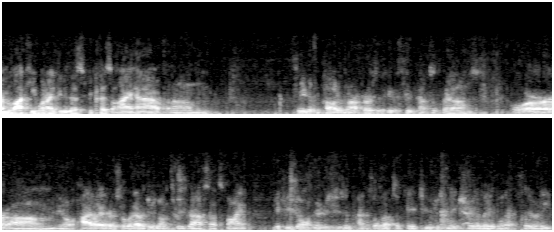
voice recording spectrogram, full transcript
I'm lucky when I do this because I have um, three different colored markers. If you have three pencil crayons or um, you know highlighters or whatever, do on three graphs. That's fine. If you don't, you're just using pencil. That's okay too. Just make sure you label it clearly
